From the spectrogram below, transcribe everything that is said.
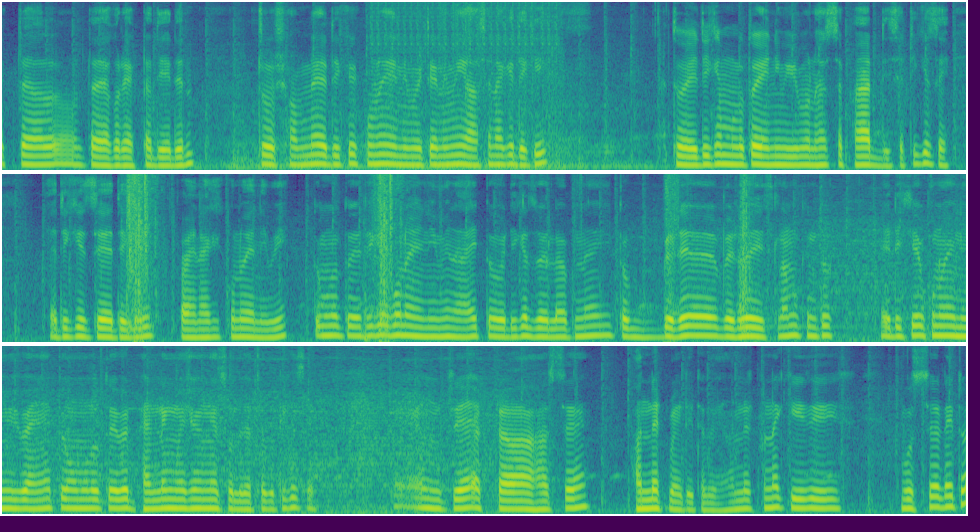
একটা, দয়া করে একটা দিয়ে দেন। তো সামনে এদিকে কোনো এনিমি টেনিমি আছে নাকি দেখি? তো এদিকে মূলত এনিমি মনে হচ্ছে ফায়ার দিছে, ঠিক আছে? এদিকে যে দেখি পাই নাকি কোনো এনিমি তো মূলত এদিকে কোনো এনিমি নাই, তো এদিকে জয়লাভ নেই। তো বেড়ে, বের হয়ে গেছিলাম, কিন্তু এদিকে কোনো এনিমি পাই নাই। তো মূলত এবার ভ্যান্ডিং মেশিনে চলে হবে ঠিক আছে? যে একটা আছে হান্ড্রেড মেরে দিতে হবে। হান্ড্রেড মানে কি? বুঝতে নেই তো?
